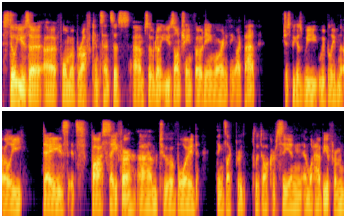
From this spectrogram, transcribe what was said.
still use a, a form of rough consensus. Um, so we don't use on-chain voting or anything like that just because we we believe in the early days it's far safer um, to avoid things like plutocracy and, and what have you from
